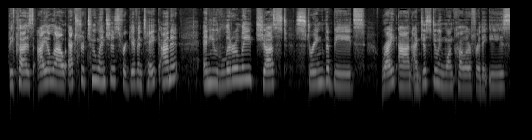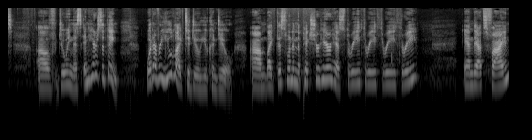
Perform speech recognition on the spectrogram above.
because I allow extra two inches for give and take on it and you literally just string the beads right on. I'm just doing one color for the ease of doing this. And here's the thing, whatever you like to do, you can do. Um, like this one in the picture here has three, three, three, three, and that's fine.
